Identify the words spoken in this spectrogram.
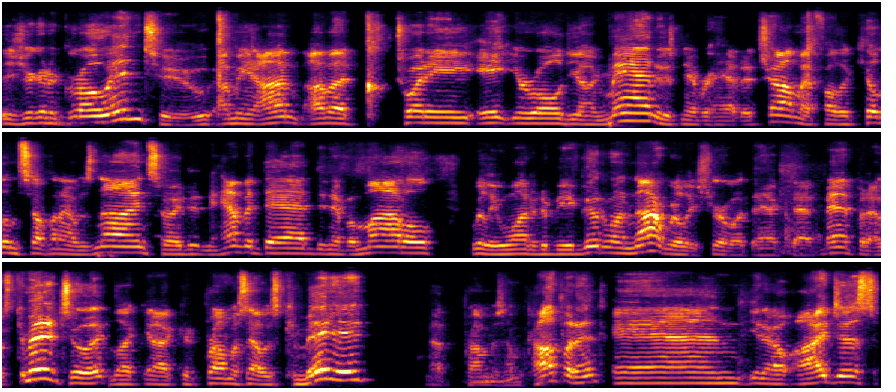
that you're going to grow into. I mean, I'm I'm a 28 year old young man who's never had a child. My father killed himself when I was nine, so I didn't have a dad, didn't have a model. Really wanted to be a good one. Not really sure what the heck that meant, but I was committed to it. Like I could promise I was committed, not promise mm-hmm. I'm competent. And you know, I just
